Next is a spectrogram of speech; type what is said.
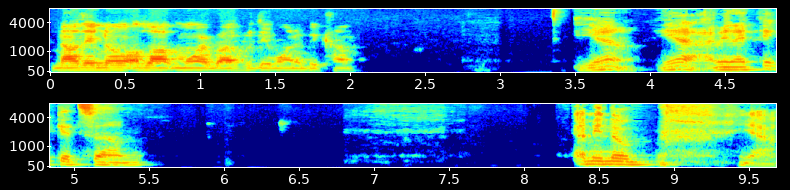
now they know a lot more about who they want to become. Yeah, yeah. I mean, I think it's um, I mean, the yeah,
